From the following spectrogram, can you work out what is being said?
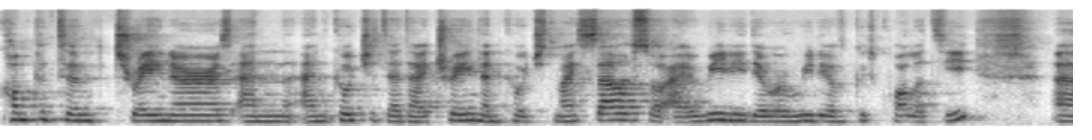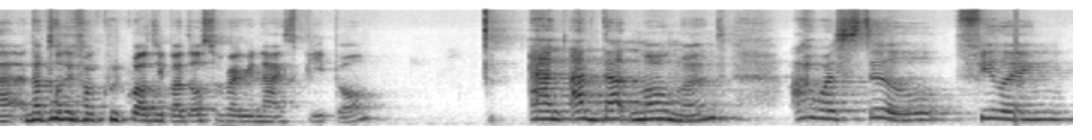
competent trainers and, and coaches that I trained and coached myself. So I really, they were really of good quality, uh, not only from good quality, but also very nice people. And at that moment, I was still feeling,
